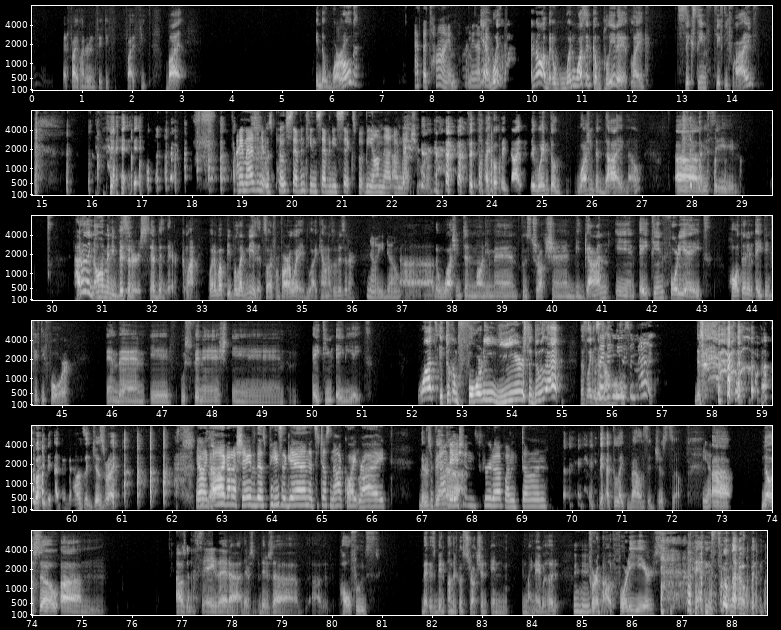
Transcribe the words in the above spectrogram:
at 555 feet. But in the world, At the time, I mean, yeah. thing- When no, but when was it completed? Like 1655. I imagine it was post 1776, but beyond that, I'm not sure. I hope they died. They waited until Washington died. No. Uh, let me see. How do they know how many visitors have been there? Come on. What about people like me that saw it from far away? Do I count as a visitor? No, you don't. Uh, the Washington Monument construction began in 1848, halted in 1854, and then it was finished in 1888. What? It took them 40 years to do that? That's like Because a didn't whole use cement. That's why they had to balance it just right. You're like, oh, I gotta shave this piece again. It's just not quite right. There's The been foundation screwed up. I'm done. they had to like balance it just so. Yep. Uh, no, so um, I was gonna say that uh, there's there's a uh, uh, Whole Foods that has been under construction in in my neighborhood hmm for about forty years and it's still not open.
